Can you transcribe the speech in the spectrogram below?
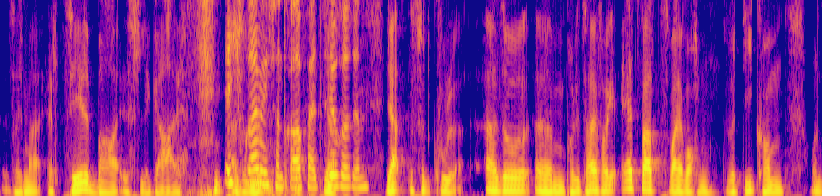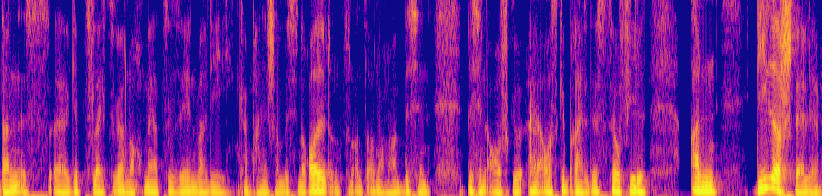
sag ich mal, erzählbar ist legal. Ich Also, freue mich schon drauf als ja. Hörerin. Ja, das wird cool. Also ähm, Polizeifolge, etwa zwei Wochen wird die kommen und dann ist, äh, gibt es vielleicht sogar noch mehr zu sehen, weil die Kampagne schon ein bisschen rollt und von uns auch noch mal ein bisschen, bisschen aufge, äh, ausgebreitet ist. So viel an dieser Stelle.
